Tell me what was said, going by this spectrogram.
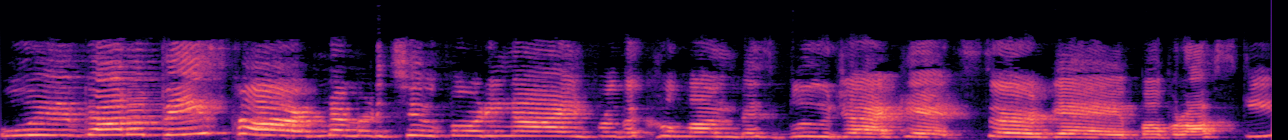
We've got a base card, number 249 for the Columbus Blue Jackets, Sergei Bobrovsky.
